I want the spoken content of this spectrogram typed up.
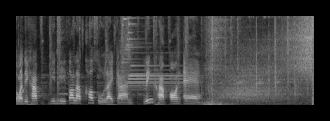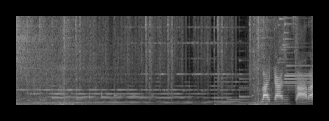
สวัสดีครับ ยินดีต้อนรับเข้าสู่รายการ Link Club on Air รายการสาระ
